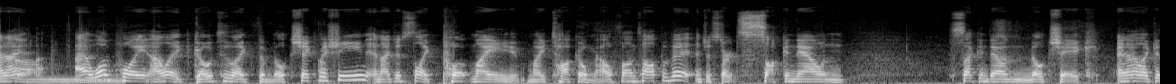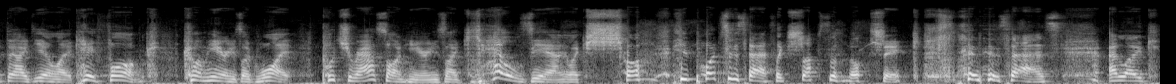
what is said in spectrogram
and I Um, at one point I like go to like the milkshake machine and I just like put my my taco mouth on top of it and just start sucking down sucking down milkshake. And I like get the idea like hey Fonk come here. And he's like what? Put your ass on here. And he's like hells yeah. And he like shove he puts his ass like shoves the milkshake in his ass. And like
